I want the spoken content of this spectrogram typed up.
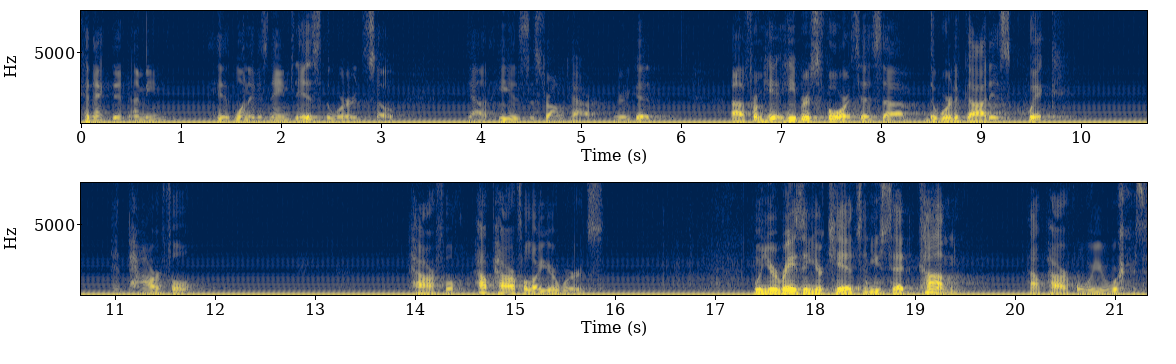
connected. I mean, his, one of His names is the Word, so yeah, He is the strong tower. Very good. Uh, from he- Hebrews 4, it says, uh, The Word of God is quick and powerful. Powerful. How powerful are your words? When you're raising your kids and you said, Come, how powerful were your words?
